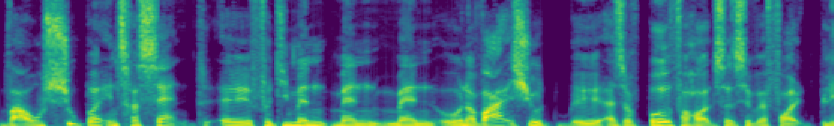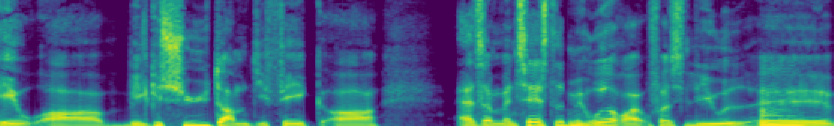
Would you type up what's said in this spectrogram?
var jo super interessant, øh, fordi man, man, man undervejs jo øh, altså både forholdt sig til, hvad folk blev, og hvilke sygdomme de fik, og Altså, man testede dem i hoved og røv for at se lige ud mm. øh,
